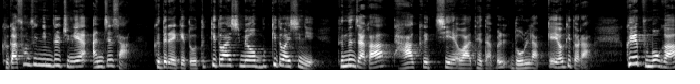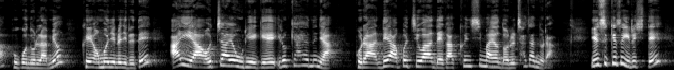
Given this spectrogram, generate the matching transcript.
그가 선생님들 중에 앉으사 그들에게도 듣기도 하시며 묻기도 하시니 듣는 자가 다 그 지혜와 대답을 놀랍게 여기더라. 그의 부모가 보고 놀라며 그의 어머니는 이르되 아이야 어찌하여 우리에게 이렇게 하였느냐 보라 내 아버지와 내가 근심하여 너를 찾았노라. 예수께서 이르시되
